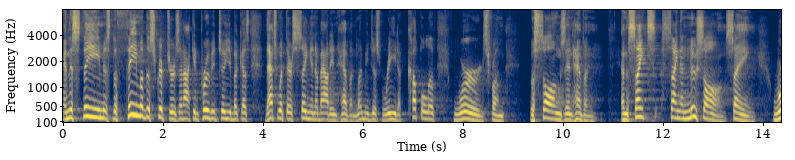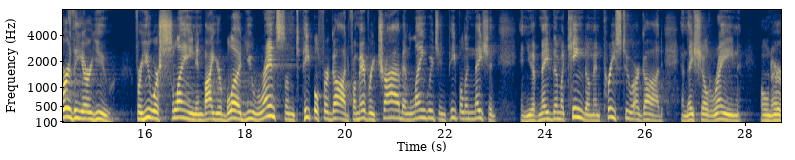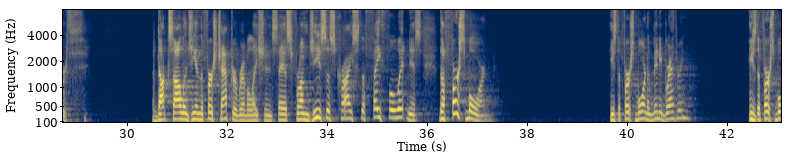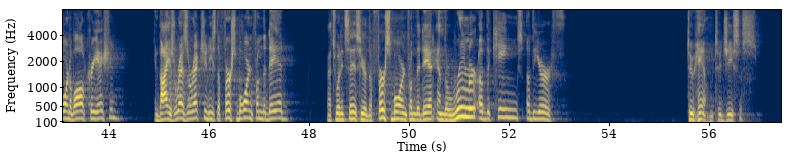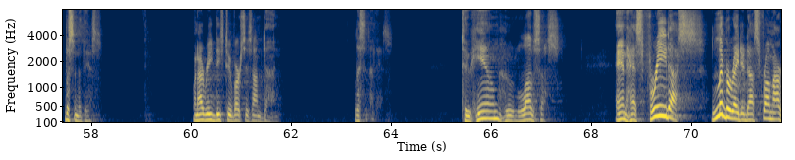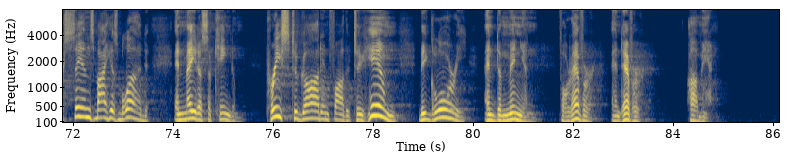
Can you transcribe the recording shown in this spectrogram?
And this theme is the theme of the scriptures, and I can prove it to you because that's what they're singing about in heaven. Let me just read a couple of words from the songs in heaven. And the saints sang a new song, saying, Worthy are you, for you were slain, and by your blood you ransomed people for God from every tribe and language and people and nation. And you have made them a kingdom and priests to our God, and they shall reign on earth. A doxology in the first chapter of Revelation says, From Jesus Christ, the faithful witness, the firstborn He's the firstborn of many brethren. He's the firstborn of all creation. And by his resurrection, he's the firstborn from the dead. That's what it says here the firstborn from the dead and the ruler of the kings of the earth. To him, to Jesus. Listen to this. When I read these two verses, I'm done. Listen to this. To him who loves us and has freed us, liberated us from our sins by his blood, and made us a kingdom, priests to God and Father. To him be glory and dominion forever and ever. Amen.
